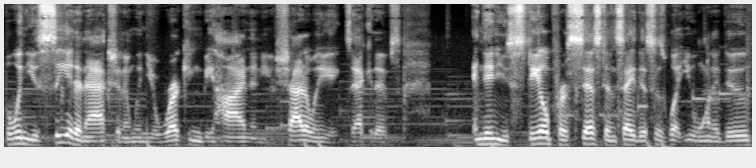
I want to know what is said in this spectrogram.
But when you see it in action and when you're working behind and you're shadowing executives and then you still persist and say this is what you want to do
